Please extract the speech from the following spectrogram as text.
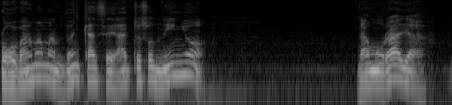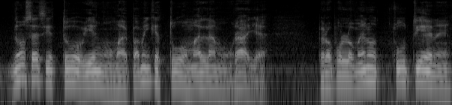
Obama mandó encarcelar a todos esos niños. La muralla, no sé si estuvo bien o mal. Para mí que estuvo mal la muralla. Pero por lo menos tú tienes,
